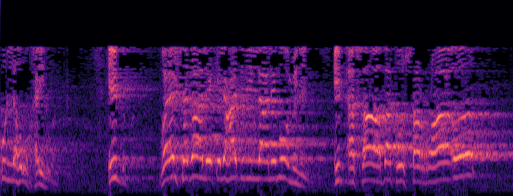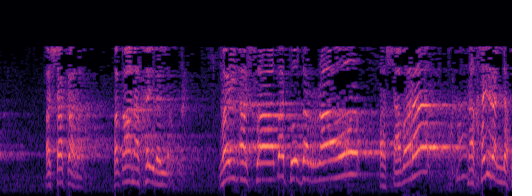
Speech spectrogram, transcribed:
کل خیر ان ویسا لے کے لحاظ اللہ مومن ان اصابت و سرا اشکر پکانا خیر اللہ وہی اصابت ہو کر رہا اشبرا پکانا خیر اللہ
